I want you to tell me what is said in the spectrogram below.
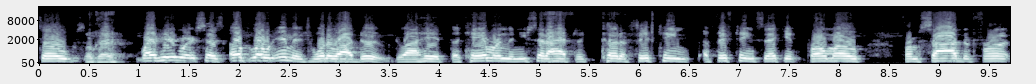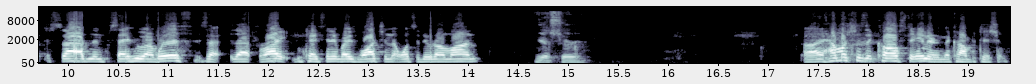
So Okay. right here where it says upload image, what do I do? Do I hit the camera and then you said I have to cut a 15 a 15 second promo from side to front to side and then say who I'm with? Is that that's right? In case anybody's watching that wants to do it online. Yes, sir. Uh, how much does it cost to enter in the competition?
